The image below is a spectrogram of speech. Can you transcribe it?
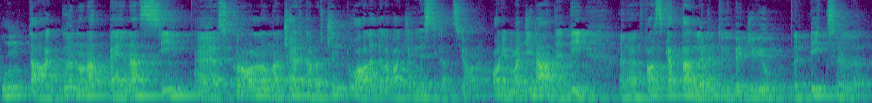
un tag non appena si eh, scrolla una certa percentuale della pagina di destinazione. Ora immaginate di eh, far scattare l'evento di page view del pixel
